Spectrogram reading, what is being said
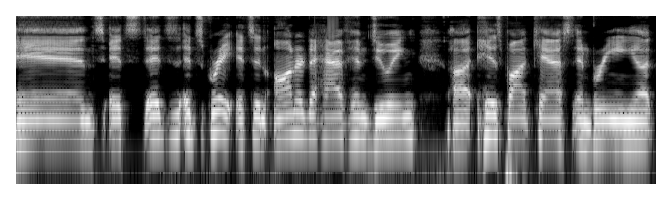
and it's it's it's great. It's an honor to have him doing uh, his podcast and bringing it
